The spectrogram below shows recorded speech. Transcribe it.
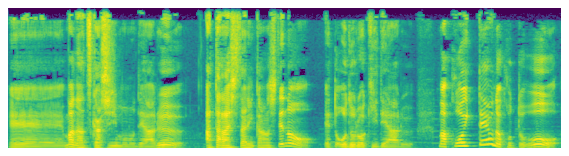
えー、まあ懐かしいものである、新しさに関しての、えっと、驚きである。まあこういったようなことを、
